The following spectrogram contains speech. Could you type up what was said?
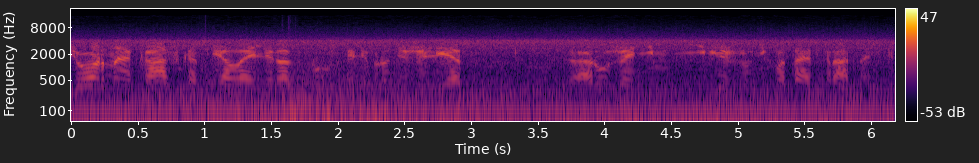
Черная каска, белая или разгрузка, или бронежилет. Оружия не, не вижу, не хватает кратности.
